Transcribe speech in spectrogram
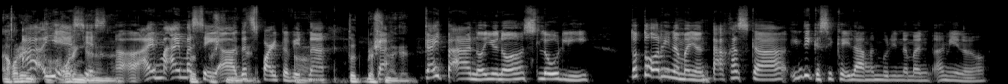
Ako rin, Ah, ako yes, rin yes. ganun. Uh, I, I must say, uh, that's part of it Ah, na toothbrush ka- na agad. kahit paano, you know, slowly, totoo rin naman yun, takas ka, hindi kasi kailangan mo rin naman, I mean, ano,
